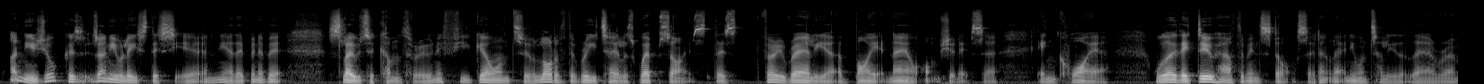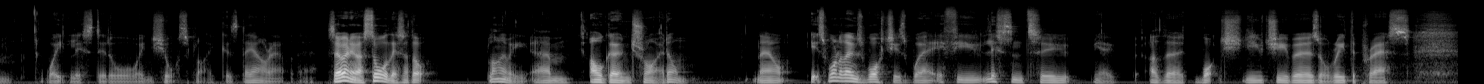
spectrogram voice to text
unusual because it was only released this year and yeah they've been a bit slow to come through. And if you go on to a lot of the retailers websites there's very rarely a, a buy it now option. It's a inquire. Although they do have them in stock so don't let anyone tell you that they're um, waitlisted or in short supply because they are out there. So anyway i saw this i thought blimey um, i'll go and try it on. Now it's one of those watches where if you listen to you know other watch YouTubers or read the press.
